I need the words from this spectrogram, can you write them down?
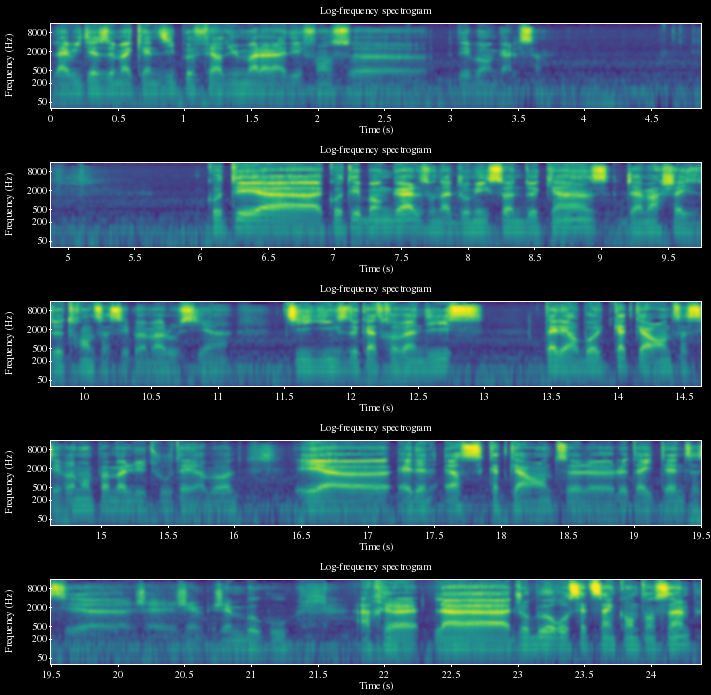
la vitesse de Mackenzie peut faire du mal à la défense euh, des Bengals. Côté, côté Bengals, on a Joe Mixon de 15, Jamar Chase de 30, ça c'est pas mal aussi. Hein. T. Higgins de 90, Tyler Boyd 440, ça c'est vraiment pas mal du tout, Tyler Boyd. Et euh, Eden Hurst 440, le, Titan, ça c'est euh, j'aime beaucoup. Après la Joe Burrow 750 en simple.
